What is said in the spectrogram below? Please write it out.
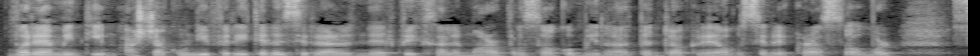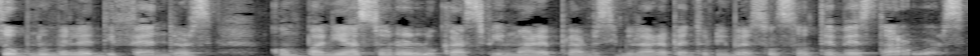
Vă reamintim, așa cum diferitele seriale Netflix ale Marvel s-au combinat pentru a crea o serie crossover sub numele Defenders, compania soră Lucasfilm are planuri similare pentru universul său TV Star Wars.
